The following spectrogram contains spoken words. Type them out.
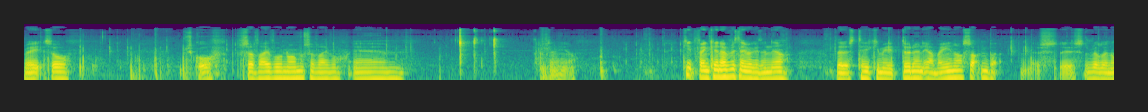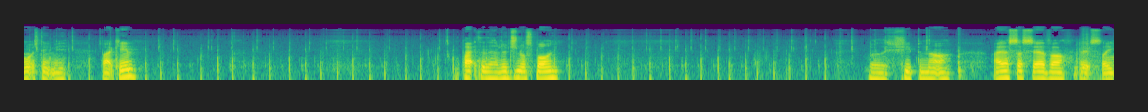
Right, so just go survival, normal survival. Um, in? Keep thinking every time I get in there that it's taking me down into a mine or something, but it's, it's really not. It's taking me back home. Back to the original spawn. The sheep and that are. Aye, this is a server, it's like...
